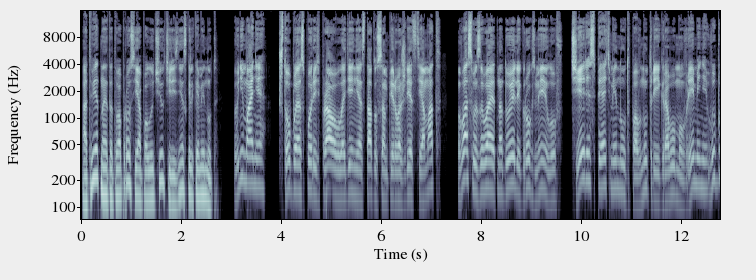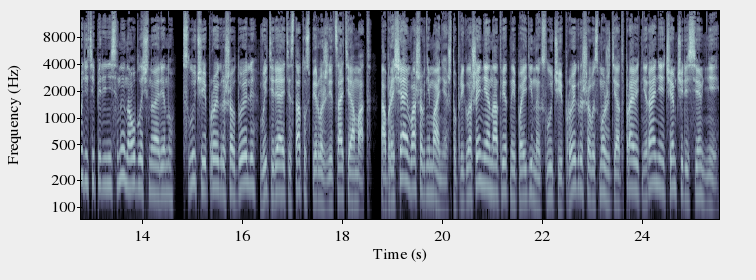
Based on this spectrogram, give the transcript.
Ответ на этот вопрос я получил через несколько минут. Внимание! Чтобы оспорить право владения статусом первожрец Тиамат, вас вызывает на дуэль игрок Змеилов. Через пять минут по внутриигровому времени вы будете перенесены на облачную арену. В случае проигрыша в дуэли вы теряете статус первожреца Тиамат. Обращаем ваше внимание, что приглашение на ответный поединок в случае проигрыша вы сможете отправить не ранее, чем через 7 дней.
